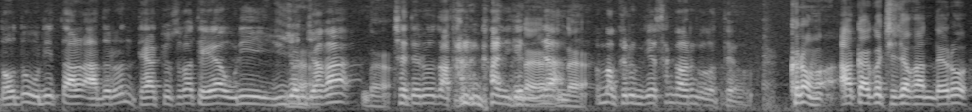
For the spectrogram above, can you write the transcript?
너도 우리 딸 아들은 대학 교수가 돼야 우리 유전자가 네. 네. 제대로 나타나는 거 아니겠느냐 네, 네. 아마 그런 게 생각하는 것 같아요. 그럼 아까 그 지적한 대로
